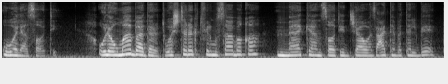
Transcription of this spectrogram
ولا صوتي. ولو ما بادرت واشتركت في المسابقة ما كان صوتي تجاوز عتبة البيت.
